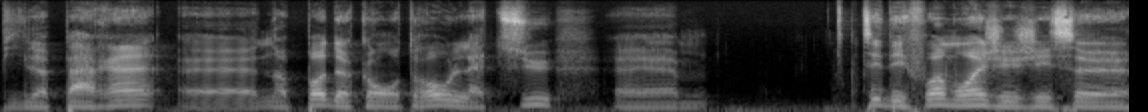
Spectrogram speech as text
puis le parent euh, n'a pas de contrôle là-dessus. Euh, tu sais, des fois, moi, j'ai ce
